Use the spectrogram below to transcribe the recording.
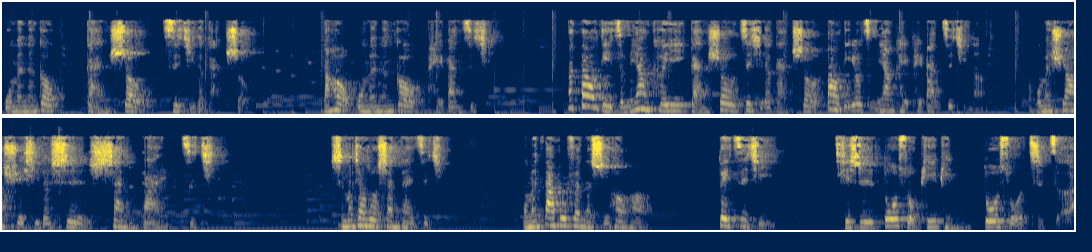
我们能够感受自己的感受，然后我们能够陪伴自己。那到底怎么样可以感受自己的感受？到底又怎么样可以陪伴自己呢？我们需要学习的是善待自己。什么叫做善待自己？我们大部分的时候哈，对自己。其实多所批评，多所指责啊。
